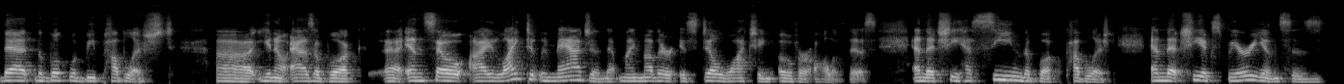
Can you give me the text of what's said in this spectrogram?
that the book would be published. Uh, you know, as a book. Uh, and so I like to imagine that my mother is still watching over all of this and that she has seen the book published and that she experiences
